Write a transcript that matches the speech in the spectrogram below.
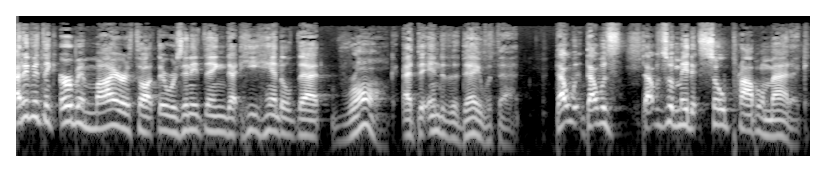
I didn't even think Urban Meyer thought there was anything that he handled that wrong at the end of the day with that. That w- that was that was what made it so problematic.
